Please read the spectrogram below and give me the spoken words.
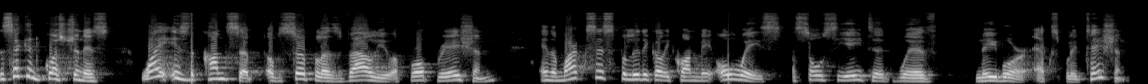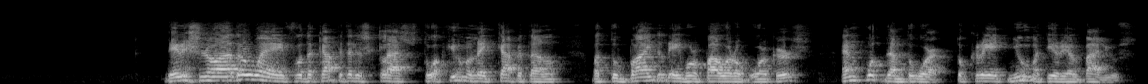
The second question is, why is the concept of surplus value appropriation in the Marxist political economy always associated with labor exploitation? There is no other way for the capitalist class to accumulate capital but to buy the labor power of workers and put them to work to create new material values,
